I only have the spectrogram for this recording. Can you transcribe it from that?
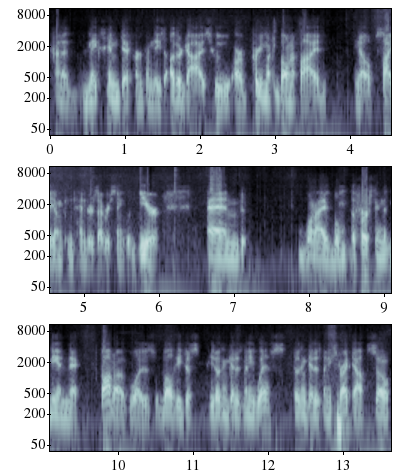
kind of makes him different from these other guys who are pretty much bona fide, you know, Cy Young contenders every single year? And when I the first thing that me and Nick thought of was, well, he just he doesn't get as many whiffs, doesn't get as many strikeouts. So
